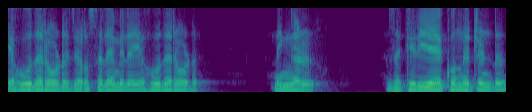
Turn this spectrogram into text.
യഹൂദരോട് ജെറുസലേമിലെ യഹൂദരോട് നിങ്ങൾ സക്കരിയയെ കൊന്നിട്ടുണ്ട്.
